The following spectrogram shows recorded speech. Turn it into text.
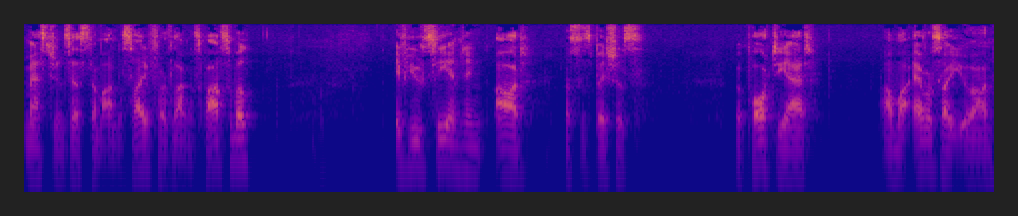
messaging system on the site for as long as possible. If you see anything odd or suspicious, report the ad on whatever site you're on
